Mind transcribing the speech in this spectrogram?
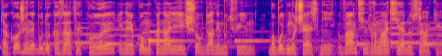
Також я не буду казати, коли і на якому каналі йшов даний мультфільм, бо будьмо чесні, вам ця інформація до сраки.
